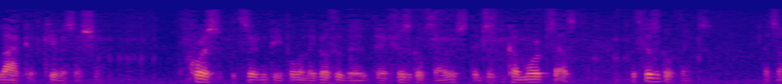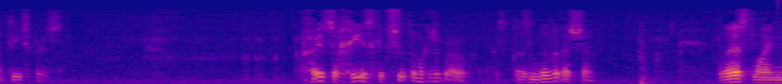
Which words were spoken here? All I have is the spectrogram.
lack of kivas Hashem. Of course, with certain people, when they go through the, their physical sorrows, they just become more obsessed with physical things. That's up to each person. Doesn't live with Hashem. Last line,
